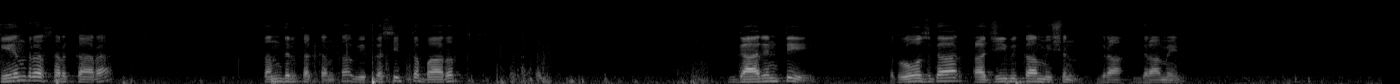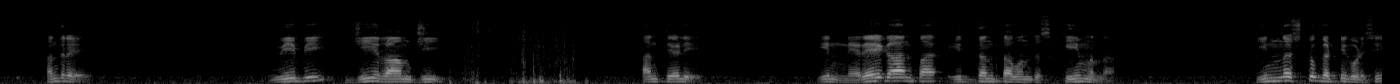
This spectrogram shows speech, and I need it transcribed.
ಕೇಂದ್ರ ಸರ್ಕಾರ ತಂದಿರತಕ್ಕಂಥ ವಿಕಸಿತ ಭಾರತ್ ಗ್ಯಾರಂಟಿ ರೋಜ್ಗಾರ್ ಆಜೀವಿಕಾ ಮಿಷನ್ ಗ್ರಾ, ಗ್ರಾಮೀಣ್ ಅಂದ್ರೆ V B G Ram G ಅಂತೇಳಿ ಈ ನೆರೇಗಾ ಅಂತ ಇದ್ದಂಥ ಒಂದು ಸ್ಕೀಮನ್ನು ಇನ್ನಷ್ಟು ಗಟ್ಟಿಗೊಳಿಸಿ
